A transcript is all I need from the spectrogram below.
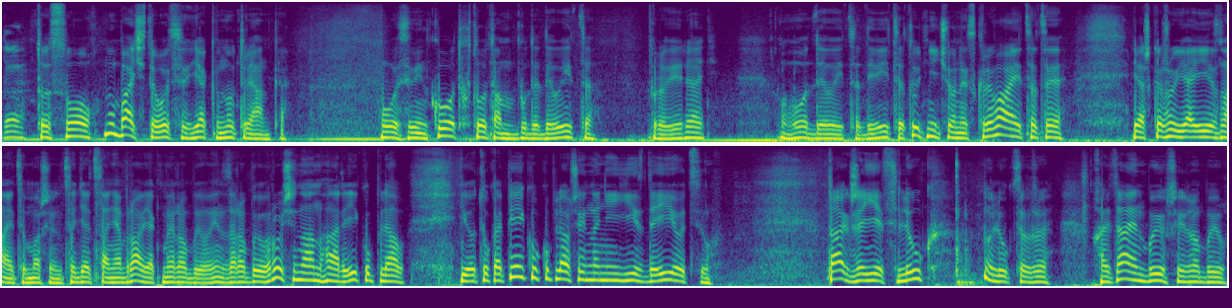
Да. Тосол. Ну, бачите, ось як внутрянка. Ось він код, хто там буде дивитися, провіряти. Год дивиться, дивіться, тут нічого не скривається. Це, я ж кажу, я її знаю, цю машину. Це дядь Саня брав, як ми робили. Він заробив гроші на ангарі і купляв. І оту копійку купляв, що він на ній їздить, і оцю. Також є люк. Ну, люк це вже хазяїн бивший робив.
